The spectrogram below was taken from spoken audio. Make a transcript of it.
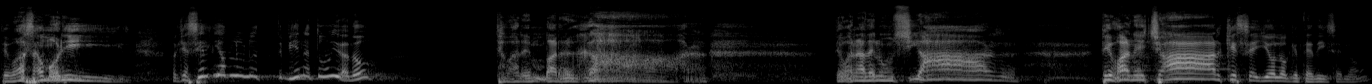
te vas a morir. Porque así el diablo viene a tu vida, ¿no? Te van a embargar, te van a denunciar, te van a echar, qué sé yo lo que te dice, ¿no?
